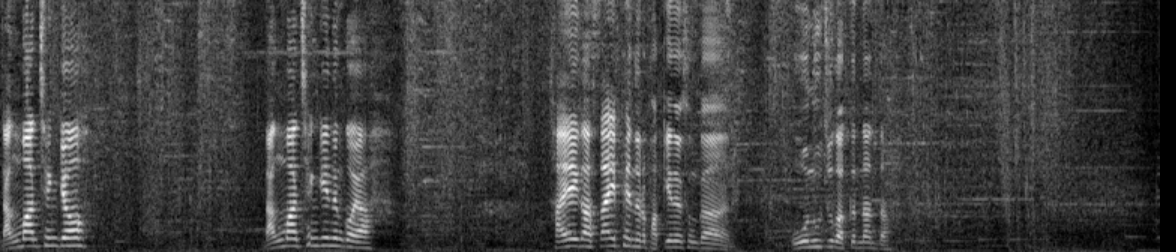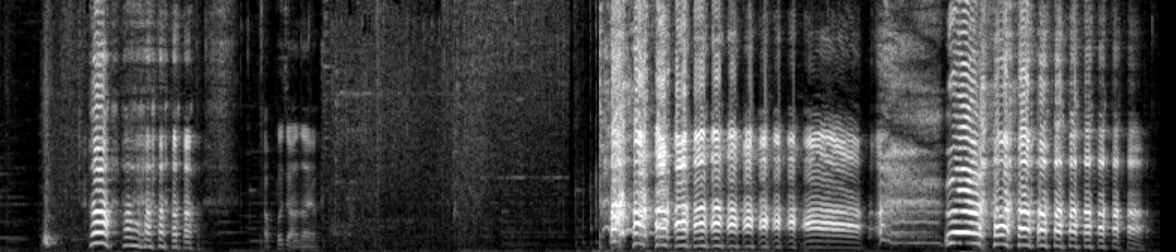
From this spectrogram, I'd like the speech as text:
낭만 챙겨. 낭만 챙기는 거야. 사이가 사이펜으로 바뀌는 순간 온 우주가 끝난다. 하하하하 나쁘지 않아요. 으아하하하하.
